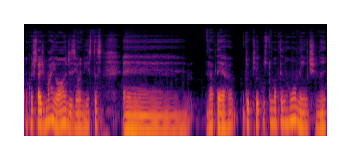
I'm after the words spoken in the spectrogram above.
uma quantidade maior de zionistas é, na Terra do que costuma ter normalmente, né?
